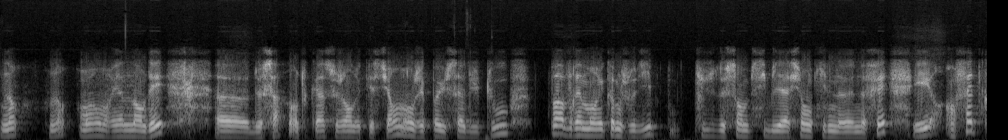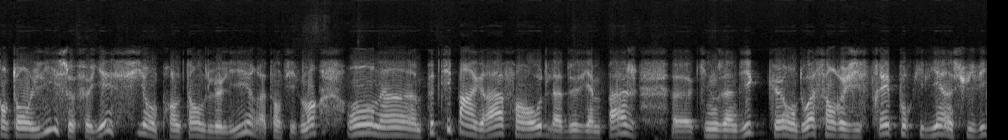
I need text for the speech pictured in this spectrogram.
Non. Non, moi on m'a rien demandé euh, de ça, en tout cas ce genre de questions. Non, j'ai pas eu ça du tout pas vraiment, comme je vous dis, plus de sensibilisation qu'il ne, fait. Et en fait, quand on lit ce feuillet, si on prend le temps de le lire attentivement, on a un petit paragraphe en haut de la deuxième page euh, qui nous indique qu'on doit s'enregistrer pour qu'il y ait un suivi.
